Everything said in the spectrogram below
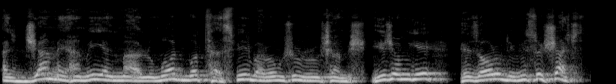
از جمع همه این معلومات ما تصویر برامشون روشن بشه. یه جا میگه 1206 روز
